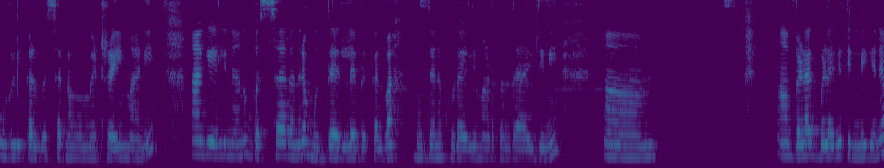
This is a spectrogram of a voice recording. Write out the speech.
ಹುರುಳಿಕಾಳು ಬಸ್ಸಾರನ್ನ ಒಮ್ಮೆ ಟ್ರೈ ಮಾಡಿ. ಹಾಗೆ ಇಲ್ಲಿ ನಾನು ಬಸ್ಸಾರು ಅಂದರೆ ಮುದ್ದೆ ಇರಲೇಬೇಕಲ್ವ ಮುದ್ದೆನೂ ಕೂಡ ಇಲ್ಲಿ ಮಾಡ್ಕೊತಾ ಇದ್ದೀನಿ. ಬೆಳಗ್ಗೆ ಬೆಳಗ್ಗೆ ತಿಂಡಿಗೆ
